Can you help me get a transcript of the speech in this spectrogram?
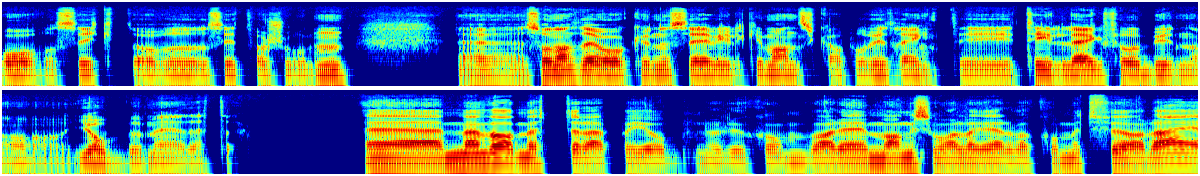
oversikt over situasjonen, eh, sånn at jeg òg kunne se hvilke mannskaper vi trengte i tillegg for å begynne å jobbe med dette. Eh, men hva møtte deg på jobb når du kom? Var det mange som allerede var kommet før deg,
